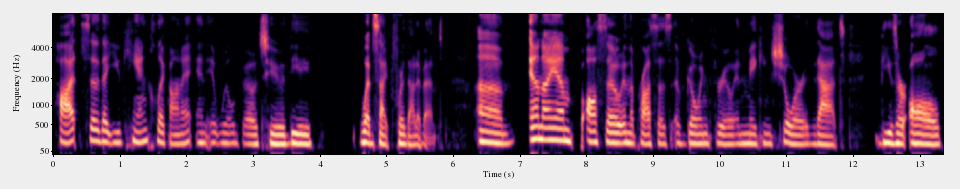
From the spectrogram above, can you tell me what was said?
hot so that you can click on it and it will go to the website for that event. Um, and I am also in the process of going through and making sure that these are all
